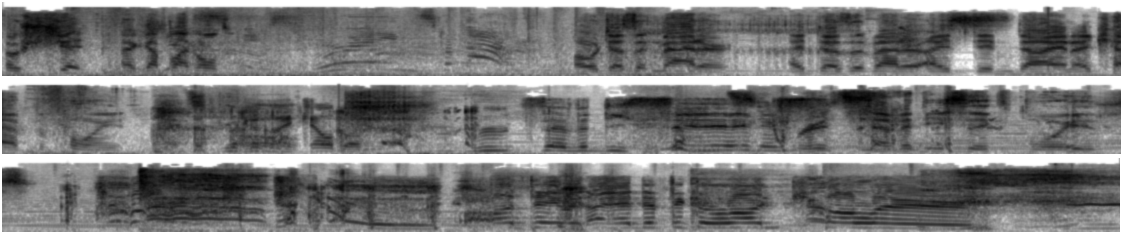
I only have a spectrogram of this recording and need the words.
Oh shit, I got black ult. Oh, it doesn't matter. It doesn't matter. I didn't die and I capped the point. Because I killed him. Route 76! Route 76, boys. oh damn it, I had to pick the wrong color!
